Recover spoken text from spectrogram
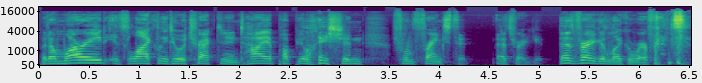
but I'm worried it's likely to attract an entire population from Frankston. That's very good. That's very good local reference.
